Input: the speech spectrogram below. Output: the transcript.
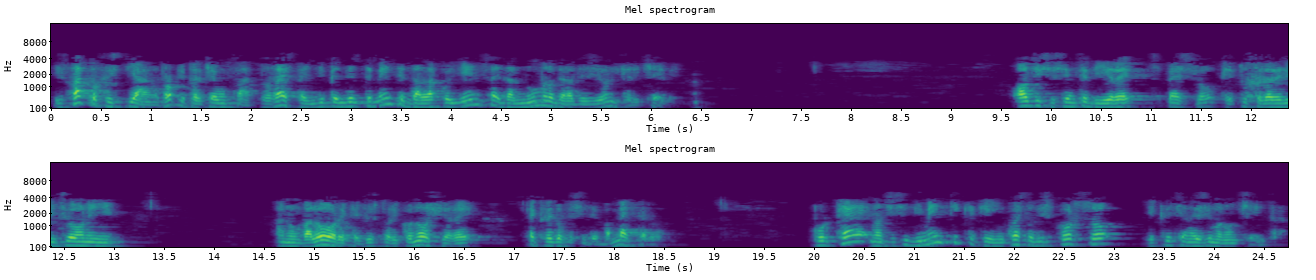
Il fatto cristiano, proprio perché è un fatto, resta indipendentemente dall'accoglienza e dal numero delle adesioni che riceve. Oggi si sente dire spesso che tutte le religioni hanno un valore che è giusto riconoscere e credo che si debba ammetterlo, purché non ci si dimentichi che in questo discorso il cristianesimo non c'entra.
